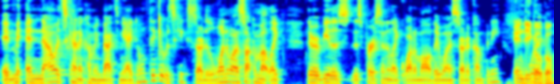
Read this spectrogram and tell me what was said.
it and now it's kind of coming back to me. I don't think it was Kickstarter. The one I was talking about, like there would be this this person in like Guatemala. They want to start a company. Indiegogo.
